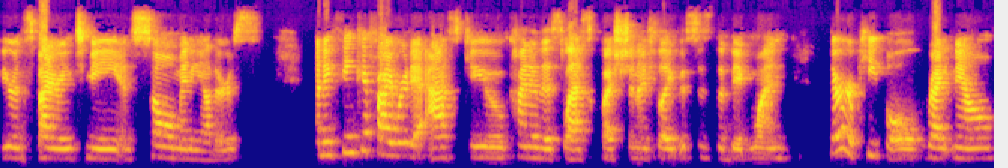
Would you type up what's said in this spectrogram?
you're inspiring to me and so many others. And i think if i were to ask you kind of this last question i feel like this is the big one. There are people right now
